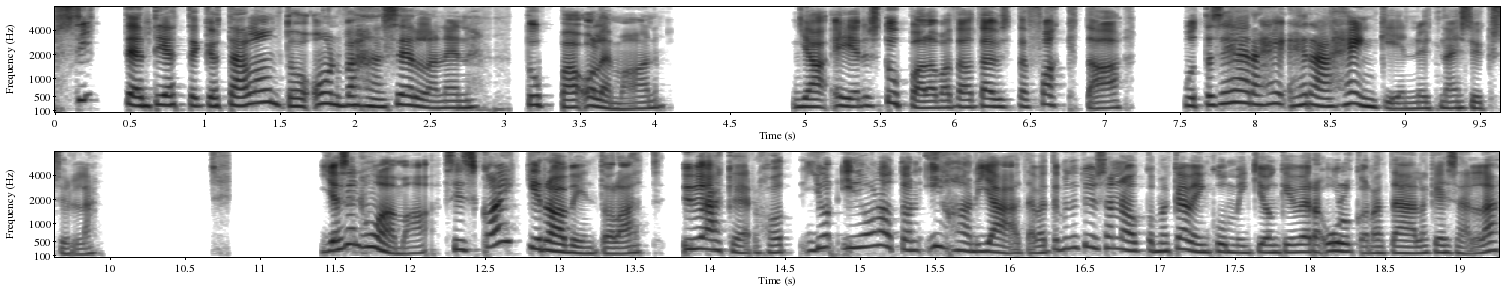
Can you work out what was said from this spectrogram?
Sitten, tiettäkö, tämä Lonto on vähän sellainen tuppaa olemaan. Ja ei edes tuppaa ole, vaan tämä on faktaa. Mutta se herää, herää henkiin nyt näin syksyllä. Ja sen huomaa, siis kaikki ravintolat, yökerhot, jo- jonot on ihan jäätävät. Ja mä täytyy sanoa, kun mä kävin kumminkin jonkin verran ulkona täällä kesällä,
